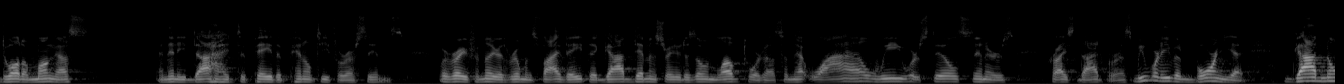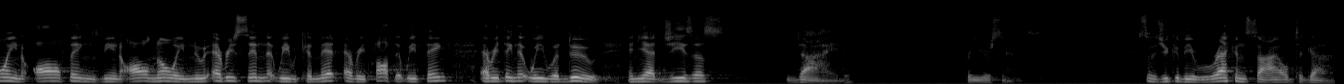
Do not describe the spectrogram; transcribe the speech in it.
dwelt among us, and then he died to pay the penalty for our sins. We're very familiar with Romans 5 8 that God demonstrated his own love toward us, and that while we were still sinners, Christ died for us. We weren't even born yet. God knowing all things, being all knowing, knew every sin that we would commit, every thought that we think, everything that we would do. And yet Jesus died for your sins so that you could be reconciled to God.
